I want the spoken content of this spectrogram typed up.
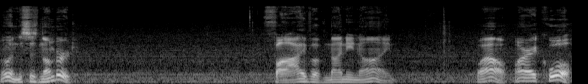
Oh, and this is numbered. 5 of 99. Wow. All right, cool.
